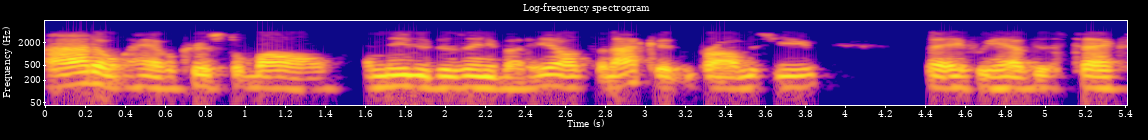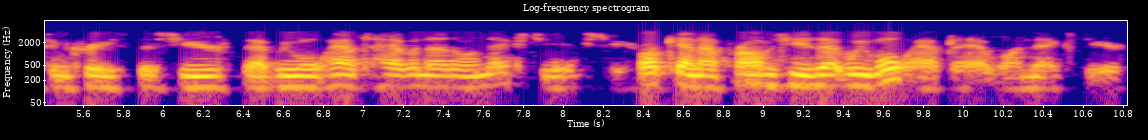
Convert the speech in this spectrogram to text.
I don't have a crystal ball, and neither does anybody else, and I couldn't promise you that if we have this tax increase this year, that we won't have to have another one next year. Or can I promise you that we won't have to have one next year?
